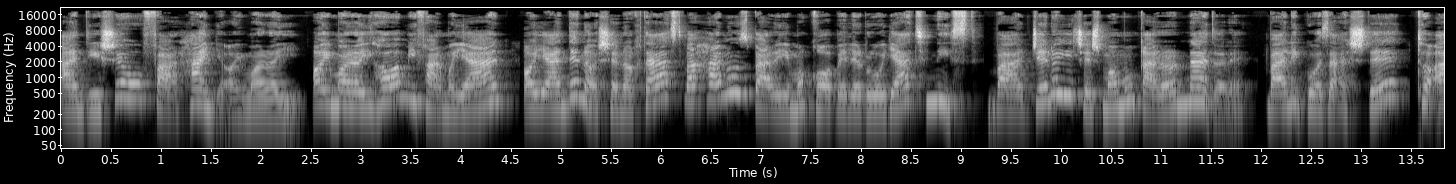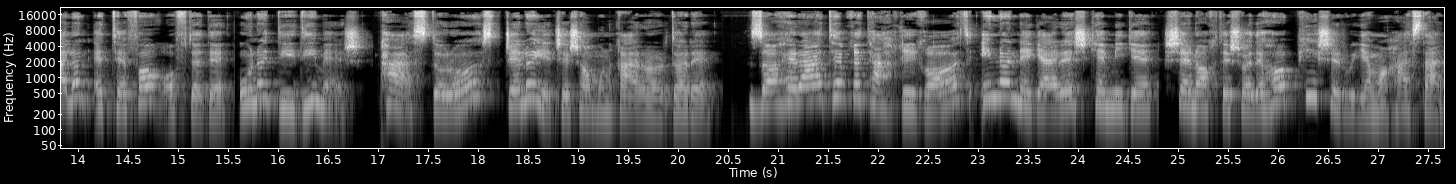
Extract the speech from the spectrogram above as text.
اندیشه و فرهنگ آیمارایی. آیمارایی ها میفرمایند آینده ناشناخته است و هنوز برای ما قابل رویت نیست و جلوی چشمامون قرار نداره. ولی گذشته تا الان اتفاق افتاده اونو دیدیمش پس درست جلوی چشامون قرار داره ظاهرا طبق تحقیقات این نوع نگرش که میگه شناخته شده ها پیش روی ما هستن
